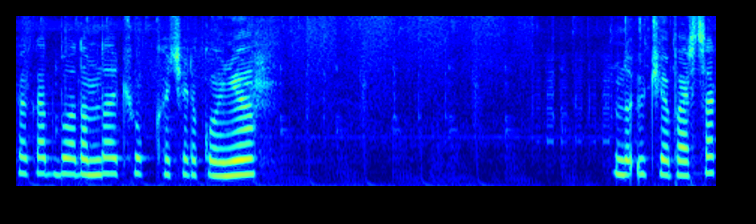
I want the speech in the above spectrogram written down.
Fakat bu adam da çok kaçarak oynuyor. Bunu da 3 yaparsak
